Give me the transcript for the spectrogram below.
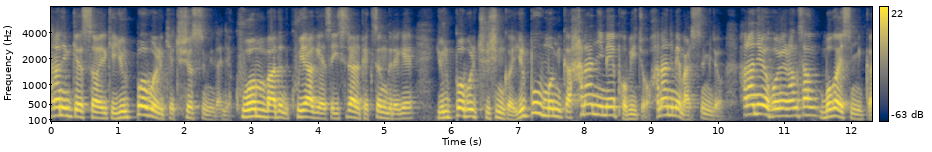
하나님께서 이렇게 율법을 이렇게 주셨습니다. 이제 구원받은 구약에서 이스라엘 백성들에게 율법을 주신 거예요. 율법은 뭡니까? 하나님의 법이죠. 하나님의 말씀이죠. 하나님의 법에는 항상 뭐가 있습니까?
